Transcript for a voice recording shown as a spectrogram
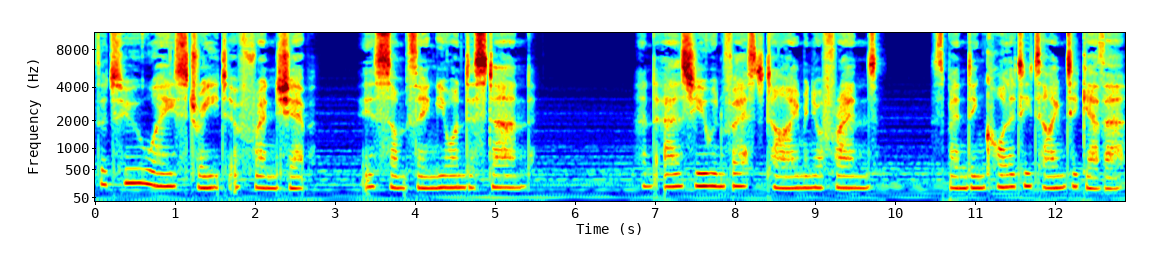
The two way street of friendship is something you understand, and as you invest time in your friends, spending quality time together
